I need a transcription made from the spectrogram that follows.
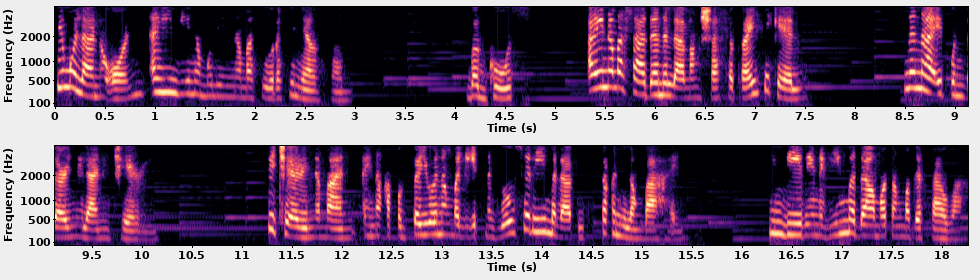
Simula noon ay hindi na muling namasura si Nelson. Bagkus ay namasada na lamang siya sa tricycle na naipundar nila ni Cherry. Si Cherry naman ay nakapagtayo ng maliit na grocery malapit sa kanilang bahay. Hindi rin naging madamot ang mag-asawa,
